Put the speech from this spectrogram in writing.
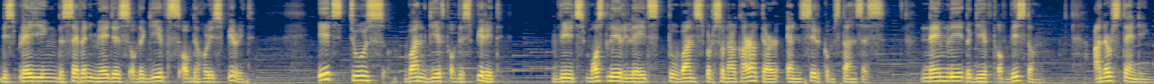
displaying the seven images of the gifts of the Holy Spirit. Each chose one gift of the Spirit which mostly relates to one's personal character and circumstances, namely the gift of wisdom, understanding,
